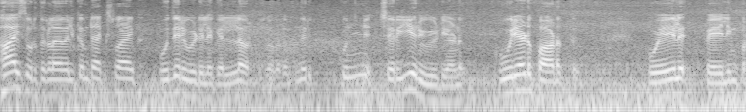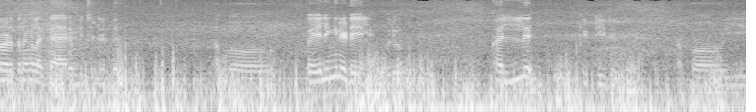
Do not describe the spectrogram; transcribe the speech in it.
ഹായ് സുഹൃത്തുക്കളെ വെൽക്കം ടു എക്സ് പുതിയൊരു വീഡിയോയിലേക്ക് എല്ലാവർക്കും സ്വാഗതം. ഇന്നൊരു കുഞ്ഞ് ചെറിയൊരു വീഡിയോ ആണ് കൂരിയാട് പാടത്ത് പുഴയിൽ പെയിലിംഗ് പ്രവർത്തനങ്ങളൊക്കെ ആരംഭിച്ചിട്ടുണ്ട്. അപ്പോൾ പെയിലിങ്ങിനിടയിൽ ഒരു കല്ല് കിട്ടിയിട്ടുണ്ട്. അപ്പോൾ ഈ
